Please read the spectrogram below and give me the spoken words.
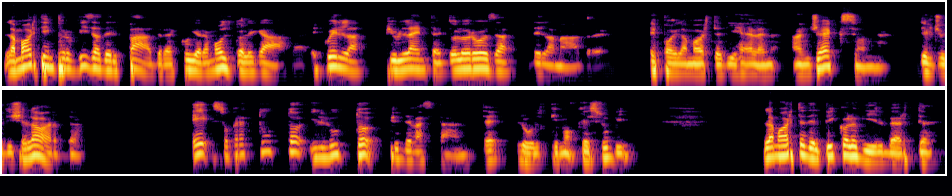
la morte improvvisa del padre a cui era molto legata e quella più lenta e dolorosa della madre. E poi la morte di Helen Ann Jackson, del giudice Lord, e soprattutto il lutto più devastante, l'ultimo che subì, La morte del piccolo Gilbert,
